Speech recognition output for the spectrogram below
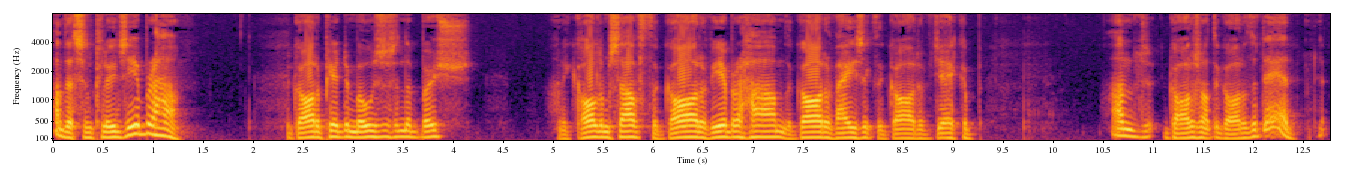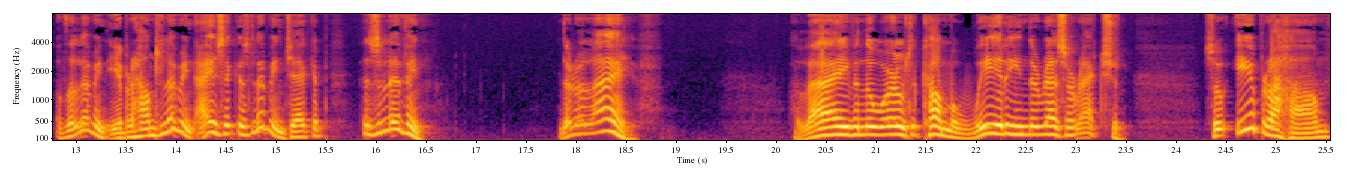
And this includes Abraham. God appeared to Moses in the bush, and he called himself the God of Abraham, the God of Isaac, the God of Jacob. And God is not the God of the dead, of the living. Abraham's living, Isaac is living, Jacob is living. They're alive. Alive in the world to come, awaiting the resurrection. So Abraham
